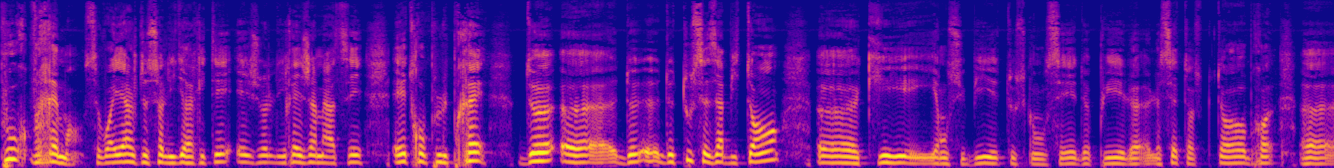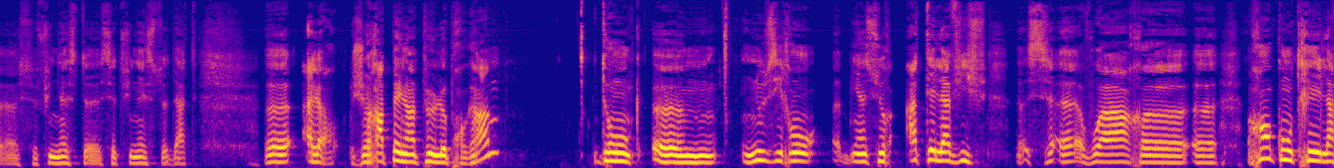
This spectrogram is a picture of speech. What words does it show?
pour vraiment ce voyage de solidarité et je le dirai jamais assez être au plus près de euh, de, de, tous ces habitants euh, qui ont subi tout ce qu'on sait depuis le, le 7 octobre euh, ce funeste cette funeste date. Euh, alors, je rappelle un peu le programme. Donc, euh, nous irons bien sûr à Tel Aviv euh, euh voir euh, euh, rencontrer la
